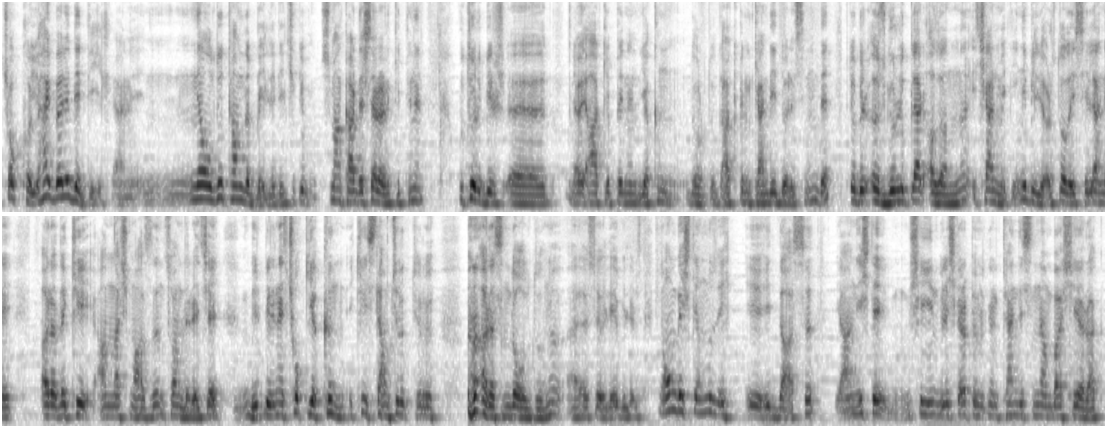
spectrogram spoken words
çok koyu. Hayır böyle de değil. Yani ne olduğu tam da belli değil. Çünkü Müslüman Kardeşler Hareketi'nin bu tür bir e, AKP'nin yakın durduğu, AKP'nin kendi ideolojisinin de bir özgürlükler alanını içermediğini biliyoruz. Dolayısıyla hani aradaki anlaşmazlığın son derece birbirine çok yakın iki İslamcılık türü arasında olduğunu e, söyleyebiliriz. Şimdi 15 Temmuz e, iddiası yani işte şeyin Birleşik Arap Emirlikleri'nin kendisinden başlayarak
